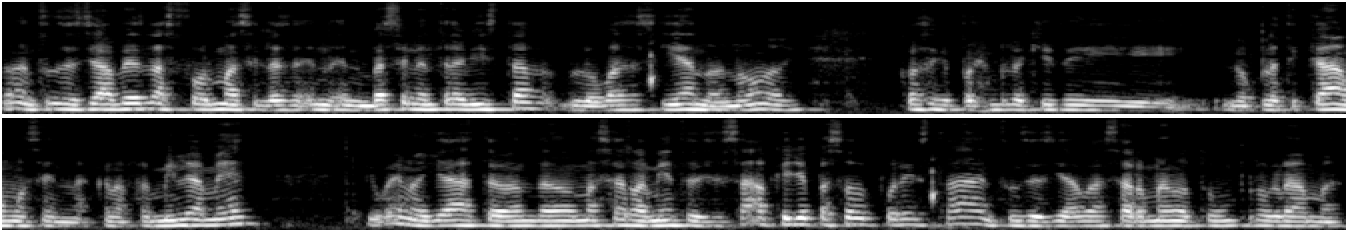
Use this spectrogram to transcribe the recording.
¿no? Entonces ya ves las formas y las, en, en base a la entrevista lo vas guiando, ¿no? Y Cosa que, por ejemplo, aquí lo platicábamos en la, con la familia Med. Y bueno, ya te van dando más herramientas. Dices, ah, ok, yo he pasado por esta. Entonces ya vas armando todo un programa.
